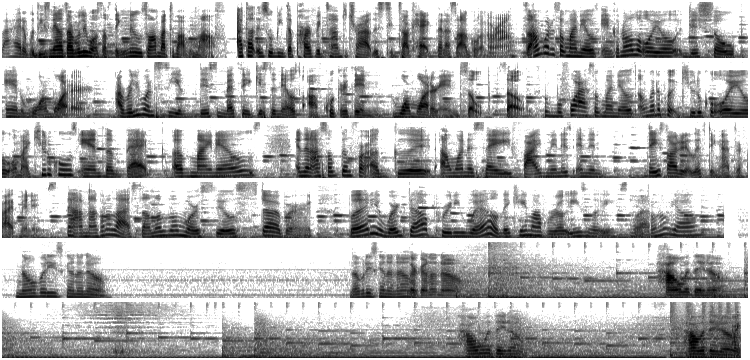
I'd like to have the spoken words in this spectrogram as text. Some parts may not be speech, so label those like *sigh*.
I had it with these nails. I really want something new, so I'm about to pop them off. I thought this would be the perfect time to try out this TikTok hack that I saw going around. So I'm going to soak my nails in canola oil, dish soap, and warm water. I really wanted to see if this method gets the nails off quicker than warm water and soap. So before I soak my nails, I'm going to put cuticle oil on my cuticles and the back of my nails. And then I soak them for a good, I want to say five minutes. And then they started lifting after five minutes. Now, I'm not gonna lie, some of them were still stubborn, but it worked out pretty well. They came off real easily. So I don't know, y'all. Nobody's gonna know. Nobody's gonna know. They're gonna know. How would they know? How would they know? How would they know?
